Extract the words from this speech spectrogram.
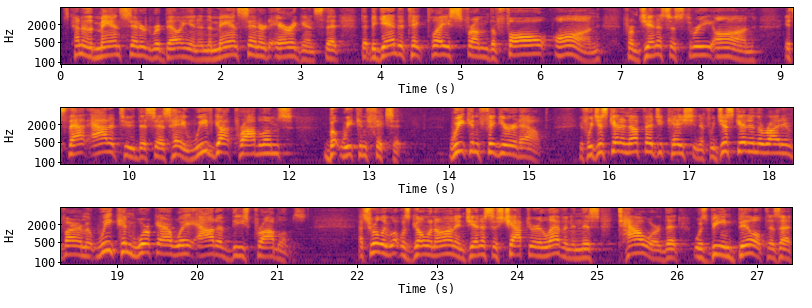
It's kind of the man centered rebellion and the man centered arrogance that, that began to take place from the fall on, from Genesis 3 on. It's that attitude that says, hey, we've got problems but we can fix it. We can figure it out. If we just get enough education, if we just get in the right environment, we can work our way out of these problems. That's really what was going on in Genesis chapter 11 in this tower that was being built as a,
